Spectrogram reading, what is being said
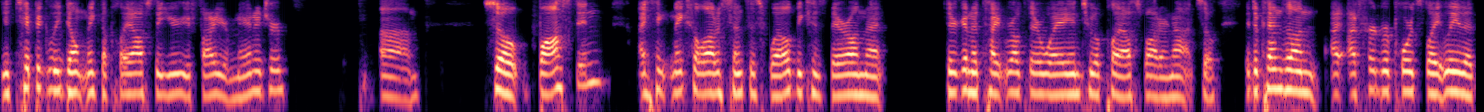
you typically don't make the playoffs the year you fire your manager. Um, so Boston, I think, makes a lot of sense as well because they're on that. They're going to tightrope their way into a playoff spot or not. So it depends on. I, have heard reports lately that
